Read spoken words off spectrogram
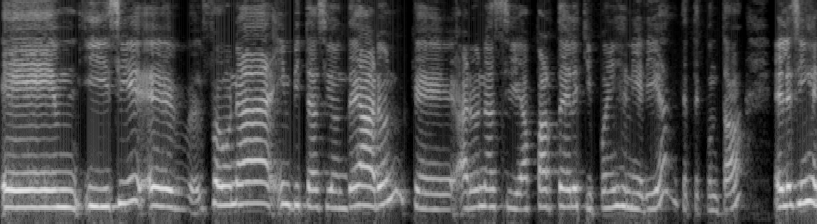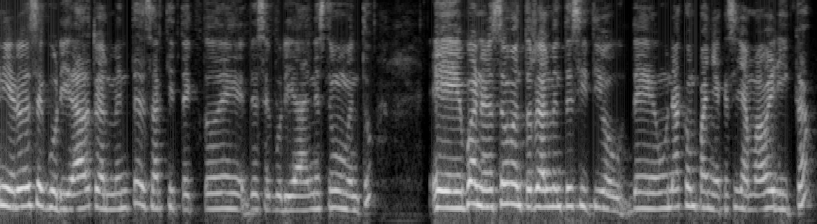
Em, y sí, eh, fue una invitación de Aaron, que Aaron hacía parte del equipo de ingeniería que te contaba. Él es ingeniero de seguridad, realmente es arquitecto de, de seguridad en este momento. Eh, bueno, en este momento realmente es CTO de una compañía que se llama Verica,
